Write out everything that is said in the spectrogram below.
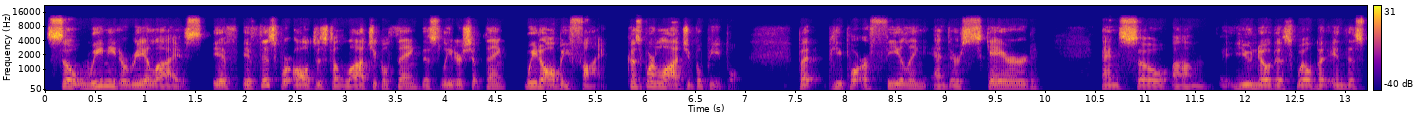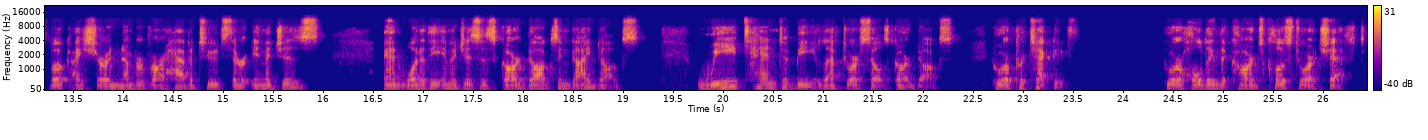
So we need to realize if if this were all just a logical thing, this leadership thing, we'd all be fine because we're logical people. But people are feeling and they're scared. And so um, you know this, Will, but in this book, I share a number of our habitudes. They're images and one of the images is guard dogs and guide dogs. We tend to be left to ourselves guard dogs who are protective, who are holding the cards close to our chest,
